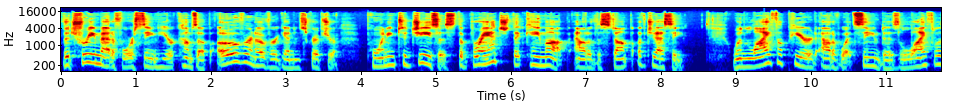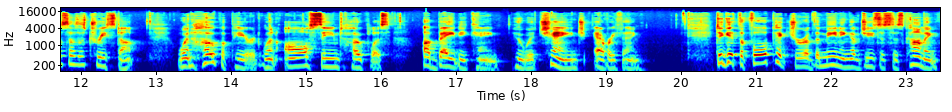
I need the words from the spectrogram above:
The tree metaphor seen here comes up over and over again in Scripture, pointing to Jesus, the branch that came up out of the stump of Jesse. When life appeared out of what seemed as lifeless as a tree stump, when hope appeared when all seemed hopeless, a baby came who would change everything. To get the full picture of the meaning of Jesus' coming,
